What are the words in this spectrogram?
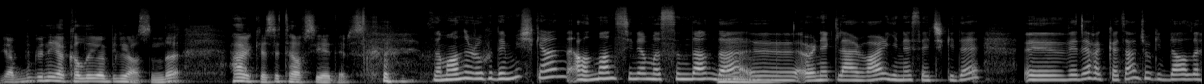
Ya bugünü yakalayabiliyor aslında. Herkese tavsiye ederiz. Zamanın ruhu demişken Alman sinemasından da Hmm. e, örnekler var yine seçkide E, ve de hakikaten çok iddialı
